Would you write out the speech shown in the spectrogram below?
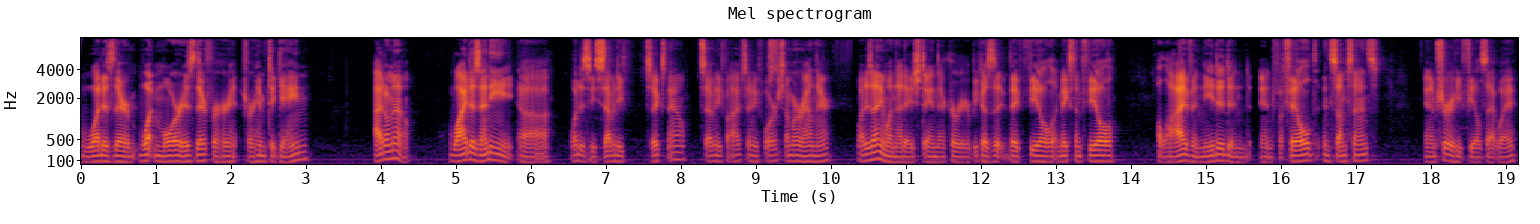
what is there? What more is there for her for him to gain? I don't know. Why does any uh, what is he 76 now? 75 74 somewhere around there? Why does anyone that age stay in their career? Because they, they feel it makes them feel alive and needed and and fulfilled in some sense. And i'm sure he feels that way.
